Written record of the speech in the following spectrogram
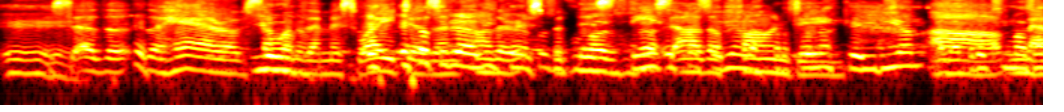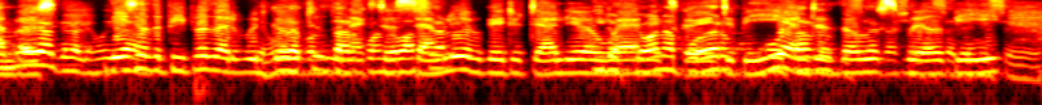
eh, s- uh, the, the hair of y some bueno, of them is es- whiter esta than sería la lista de others, socios but fundadores. this, O sea, these are estas the serían las personas founding que irían a la uh, próxima asamblea, members. que ahora les voy These a are the people that would les voy a go to the contar next cuándo va a ser, assembly. I'm going to tell y you los que when van a it's going poder to be votar and lo que sea que those haya que will hacer en be ese- en esa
